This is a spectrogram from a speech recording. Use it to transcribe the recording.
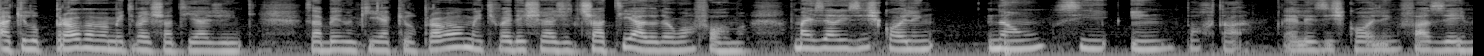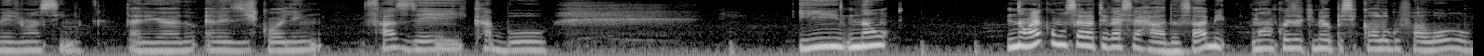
aquilo provavelmente vai chatear a gente, sabendo que aquilo provavelmente vai deixar a gente chateado de alguma forma, mas elas escolhem não se importar. Elas escolhem fazer mesmo assim, tá ligado? Elas escolhem fazer e acabou. E não não é como se ela tivesse errada, sabe? Uma coisa que meu psicólogo falou,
